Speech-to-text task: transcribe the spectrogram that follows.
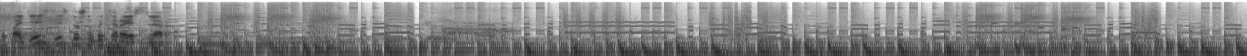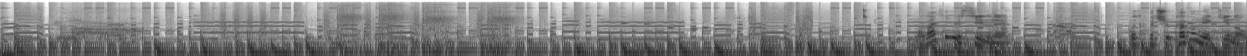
Ну, по идее, здесь должен быть рестлер. Знаете, не сильные. Вот почему, как он меня кинул?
